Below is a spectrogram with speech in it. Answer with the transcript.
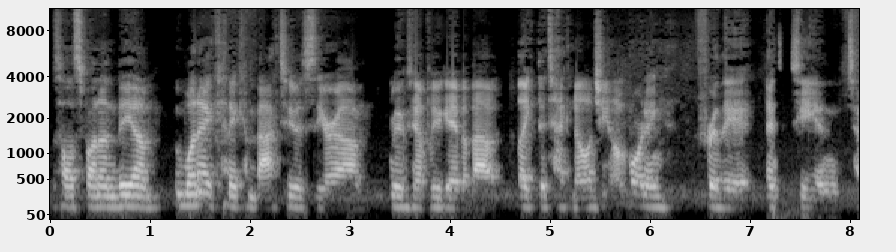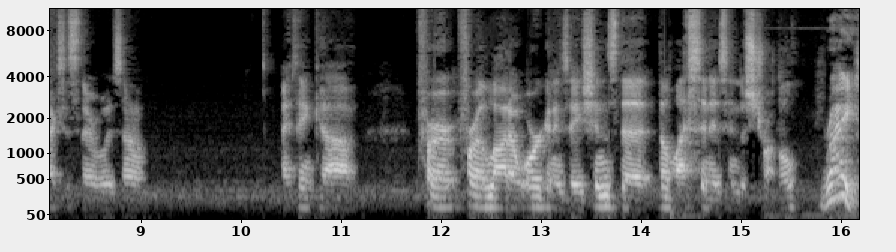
it's all spot on. The um, one I kind of come back to is your um, example you gave about like the technology onboarding for the entity in Texas. There was, um, I think, uh, for for a lot of organizations, the the lesson is in the struggle, right?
